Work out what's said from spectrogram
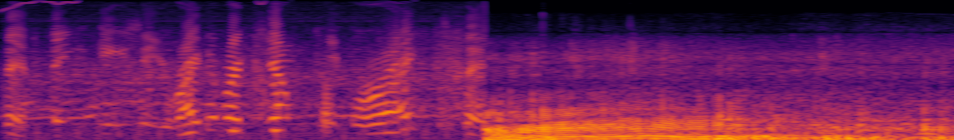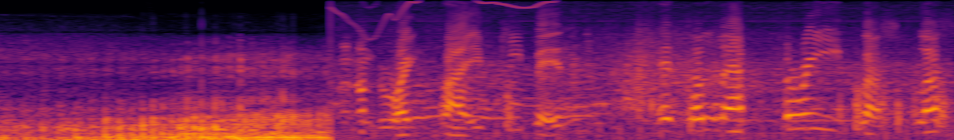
50, easy, right over jump, keep right. On the right five, keep in. Into left three plus plus.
